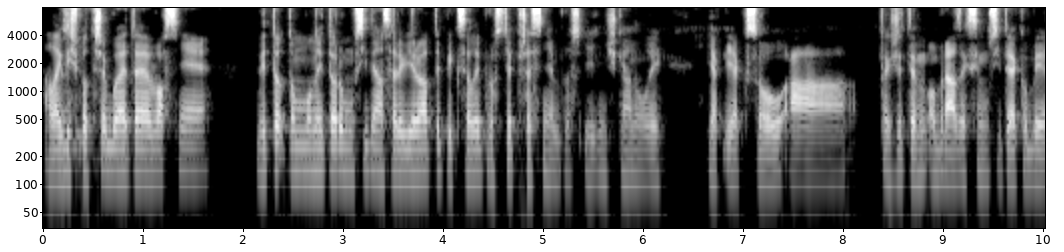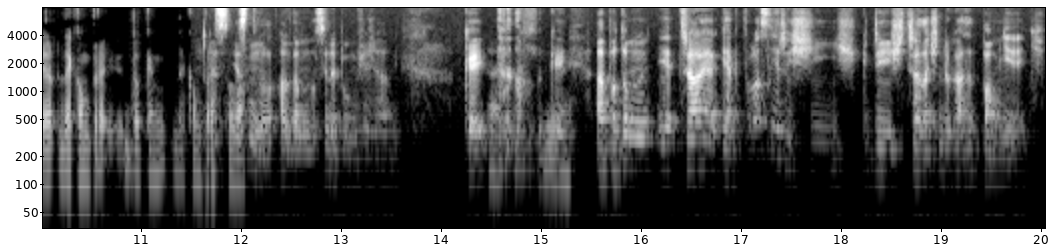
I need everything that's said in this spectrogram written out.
ale když potřebujete vlastně, vy to, tomu monitoru musíte naservírovat ty pixely prostě přesně, prostě jedničky a nuly, jak, jak jsou a takže ten obrázek si musíte jakoby dekompre, dokem, dekompresovat. Jasný, no, ale tam asi nepomůže žádný. Okay. Okay. A potom je, třeba jak, jak to vlastně řešíš, když třeba začne docházet paměť?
